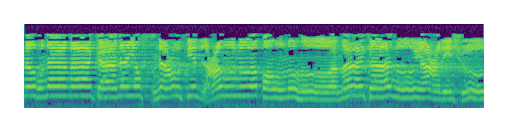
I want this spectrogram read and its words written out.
ودمرنا ما كان يصنع فرعون وقومه وما كانوا يعرشون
